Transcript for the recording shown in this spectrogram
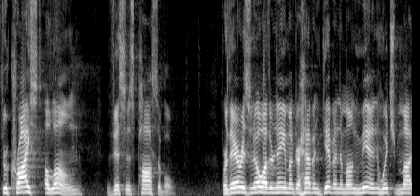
Through Christ alone, this is possible. For there is no other name under heaven given among men which mu-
